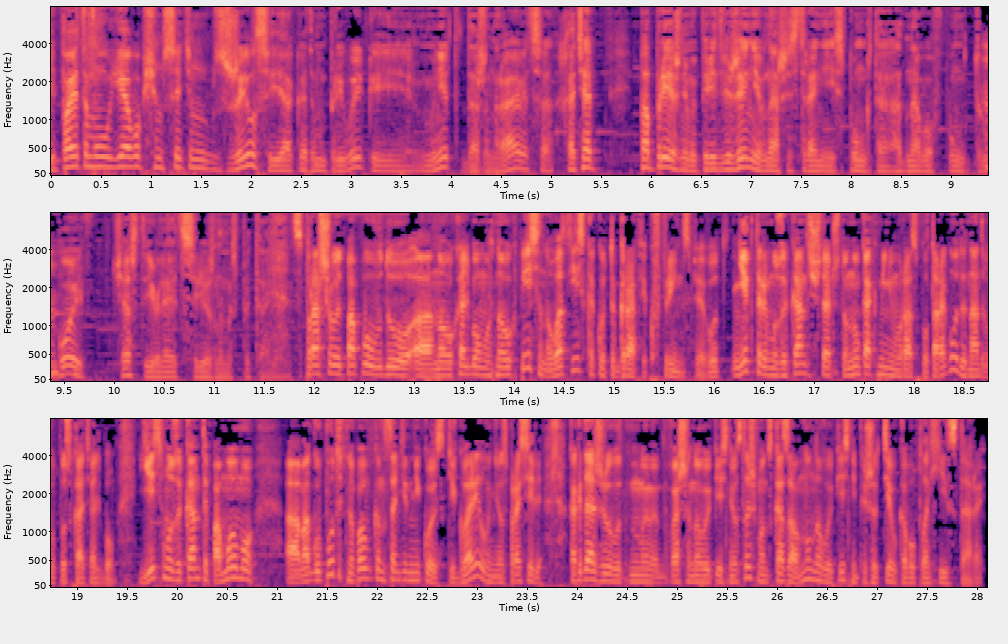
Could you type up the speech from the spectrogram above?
И поэтому я, в общем, с этим сжился, я к этому привык, и мне это даже нравится. Хотя по-прежнему передвижение в нашей стране из пункта одного в пункт другой часто является серьезным испытанием. Спрашивают по поводу а, новых альбомов, новых песен. У вас есть какой-то график, в принципе? Вот некоторые музыканты считают, что ну как минимум раз в полтора года надо выпускать альбом. Есть музыканты, по-моему, а, могу путать, но, по-моему, Константин Никольский говорил, у него спросили, когда же вот мы ваши новые песни услышим? Он сказал, ну, новые песни пишут те, у кого плохие старые.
